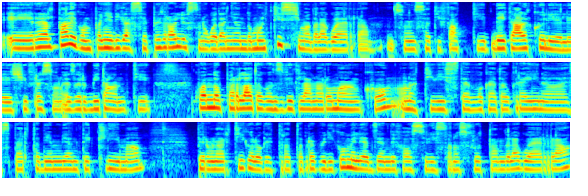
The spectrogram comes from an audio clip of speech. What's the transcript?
E in realtà le compagnie di gas e petrolio stanno guadagnando moltissimo dalla guerra, sono stati fatti dei calcoli e le cifre sono esorbitanti. Quando ho parlato con Svetlana Romanko, un'attivista e avvocata ucraina esperta di ambiente e clima, per un articolo che tratta proprio di come le aziende fossili stanno sfruttando la guerra,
